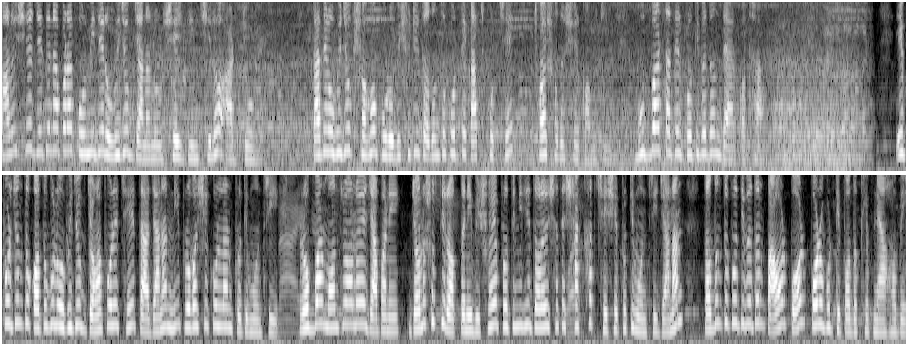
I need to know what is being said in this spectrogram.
মালয়েশিয়া যেতে না পারা কর্মীদের অভিযোগ জানানোর শেষ দিন ছিল আট জুন। তাদের অভিযোগ সহ পুরো বিষয়টি তদন্ত করতে কাজ করছে ছয় সদস্যের কমিটি। বুধবার তাদের প্রতিবেদন দেওয়ার কথা। এ পর্যন্ত কতগুলো অভিযোগ জমা পড়েছে তা জানাননি প্রবাসী কল্যাণ প্রতিমন্ত্রী। রোববার মন্ত্রণালয়ে জাপানে জনশক্তি রপ্তানি বিষয়ে প্রতিনিধি দলের সাথে সাক্ষাৎ শেষে প্রতিমন্ত্রী জানান, তদন্ত প্রতিবেদন পাওয়ার পর পরবর্তী পদক্ষেপ নেওয়া হবে।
